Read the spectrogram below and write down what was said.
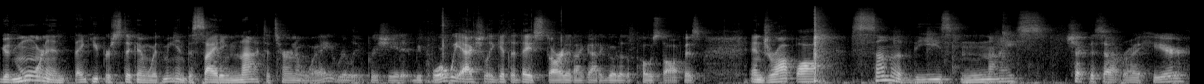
Good morning. Thank you for sticking with me and deciding not to turn away. Really appreciate it. Before we actually get the day started, I got to go to the post office and drop off some of these nice, check this out right here.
